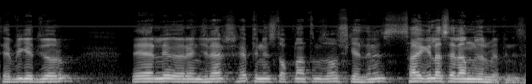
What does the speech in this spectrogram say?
tebrik ediyorum. Değerli öğrenciler, hepiniz toplantımıza hoş geldiniz. Saygıyla selamlıyorum hepinizi.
